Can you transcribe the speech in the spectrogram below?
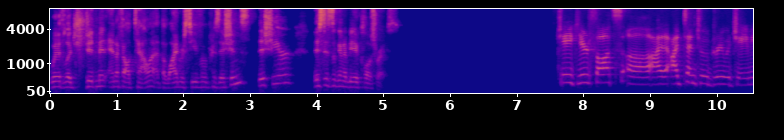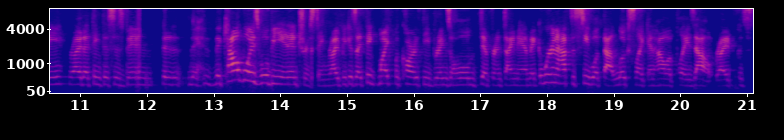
with legitimate NFL talent at the wide receiver positions this year. This isn't going to be a close race. Jake, your thoughts? Uh, I, I tend to agree with Jamie, right? I think this has been the, the, the Cowboys will be interesting, right? Because I think Mike McCarthy brings a whole different dynamic, and we're going to have to see what that looks like and how it plays out, right? Because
